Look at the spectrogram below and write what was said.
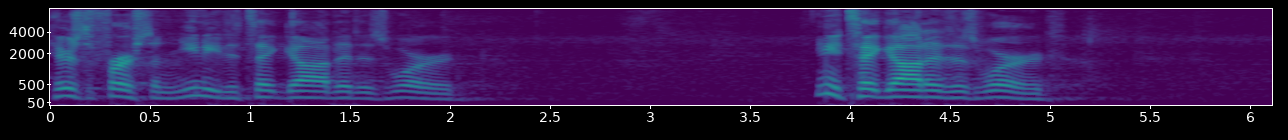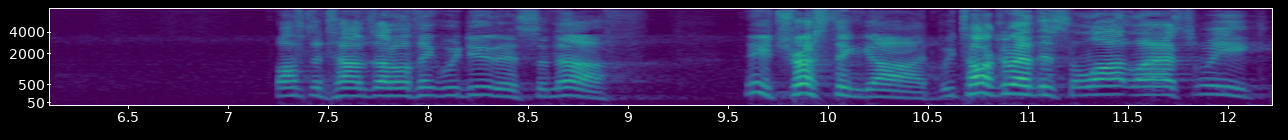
Here's the first one you need to take God at His word. You need to take God at His word. Oftentimes, I don't think we do this enough. You need to trust in God. We talked about this a lot last week.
